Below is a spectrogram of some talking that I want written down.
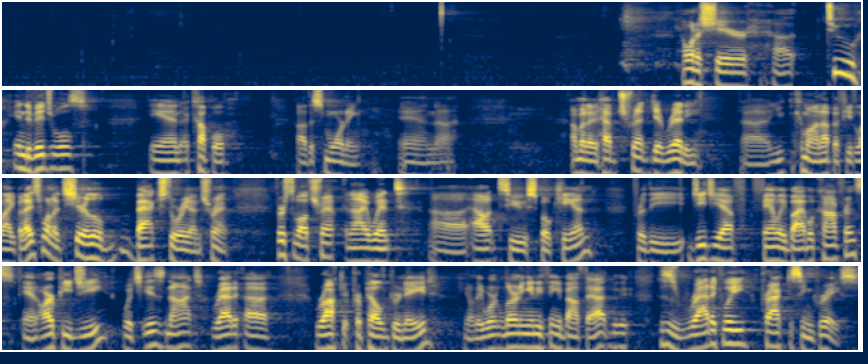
I want to share uh, two individuals and a couple uh, this morning. And uh, I'm going to have Trent get ready. Uh, you can come on up if you'd like, but I just want to share a little backstory on Trent. First of all, Trent and I went uh, out to Spokane for the GGF Family Bible Conference and RPG, which is not rad- uh, rocket propelled grenade. You know, they weren't learning anything about that. This is radically practicing grace.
